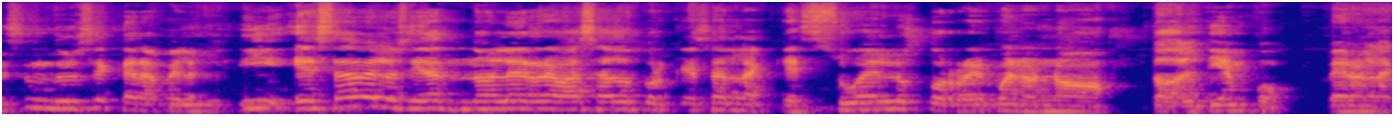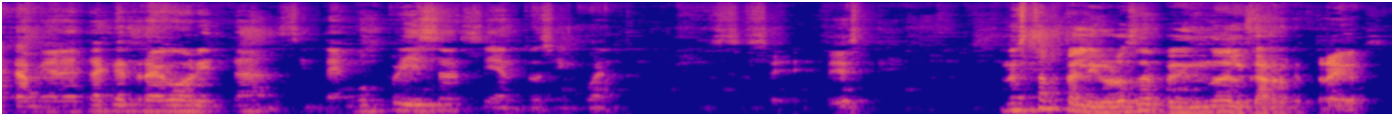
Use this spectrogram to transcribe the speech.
Es un dulce caramelo. Y esa velocidad no la he rebasado porque es la que suelo correr. Bueno, no todo el tiempo, pero en la camioneta que traigo ahorita, si tengo prisa, 150. Sí, no es tan peligroso dependiendo del carro que traigas.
